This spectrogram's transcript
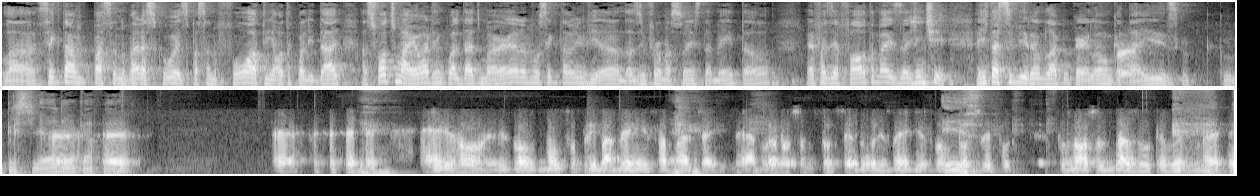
lá. Você que tá passando várias coisas, passando foto em alta qualidade. As fotos maiores, em qualidade maior, era você que estava enviando, as informações também, então vai fazer falta, mas a gente, a gente tá se virando lá com o Carlão, com a é. Thaís, com, com o Cristiano é, e com a foto. É. é. É, eles vão, eles vão, vão suprir bem essa parte aí. Né? Agora nós somos torcedores, né, Dias? Vamos Isso. torcer por, os nossos brazucas aí, né?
